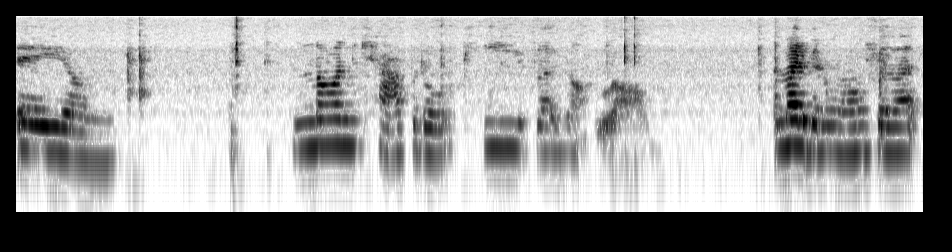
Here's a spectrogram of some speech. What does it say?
a um, non-capital P if I'm not wrong. I might have been wrong for that.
